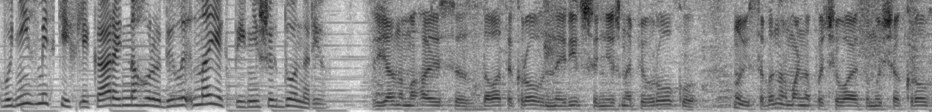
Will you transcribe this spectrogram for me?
В одній з міських лікарень нагородили найактивніших донорів. Я намагаюся здавати кров не рідше ніж на півроку. Ну і себе нормально почуваю, тому що кров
